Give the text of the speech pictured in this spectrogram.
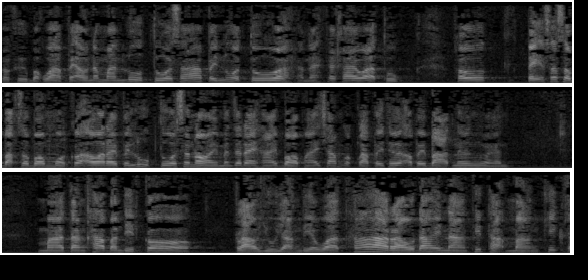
ก็คือบอกว่าไปเอาน้ำมันรูปตัวซะไปนวดตัวนะคล้ายๆว่าถูกเขาเตะซะสะบักสะบอมหมดก็เอาอะไรไปรูปตัวซะหน่อย มันจะได้หายบอบหายช้ำก็กลับไปเถอเอาไปบาทนึงเหมือนกันมาตังค่าบัณฑิตก็กล่าวอยู่อย่างเดียวว่า ถ้าเราได้นางทิฏฐมังคิก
